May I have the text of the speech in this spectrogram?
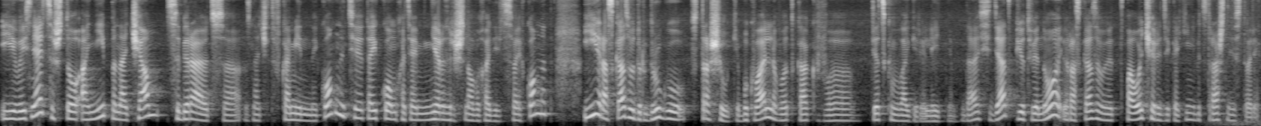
И выясняется, что они по ночам собираются, значит, в каминной комнате тайком, хотя им не разрешено выходить из своих комнат, и рассказывают друг другу страшилки, буквально вот как в детском лагере летнем. Да? Сидят, пьют вино и рассказывают по очереди какие-нибудь страшные истории.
